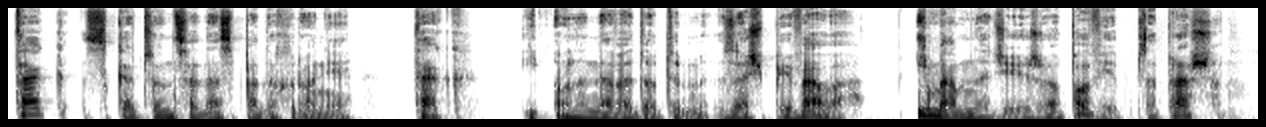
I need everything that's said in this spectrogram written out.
tak skacząca na spadochronie, tak i ona nawet o tym zaśpiewała. I mam nadzieję, że opowie. Zapraszam.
